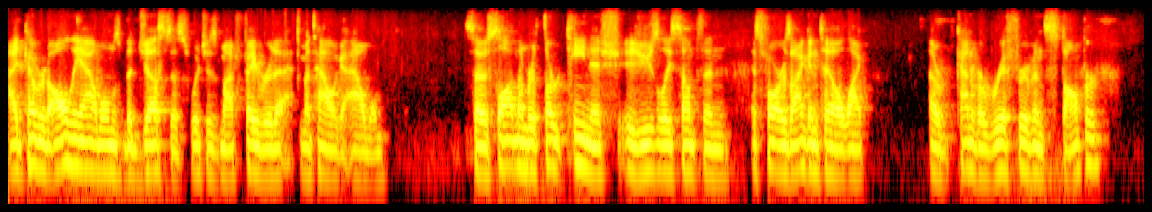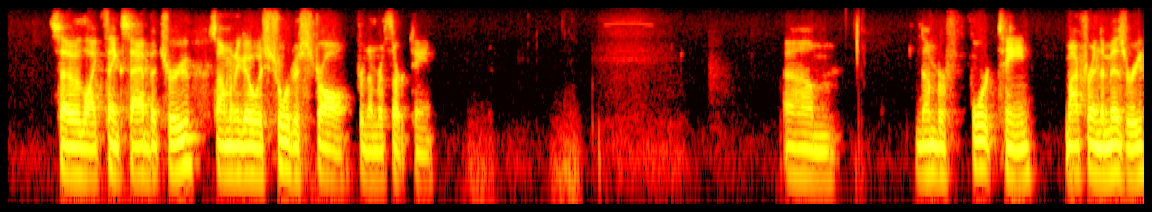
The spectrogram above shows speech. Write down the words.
I'd covered all the albums but Justice, which is my favorite Metallica album. So slot number 13 ish is usually something, as far as I can tell, like a kind of a riff driven stomper. So, like, think sad but true. So, I'm going to go with Shortest Straw for number 13. Um, number 14, My Friend the Misery,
